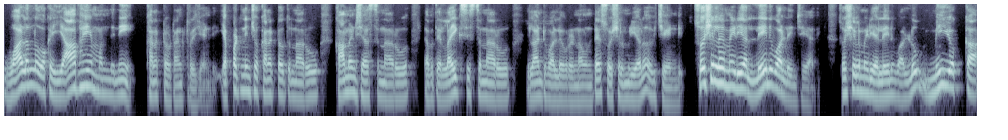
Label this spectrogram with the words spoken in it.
వాళ్ళల్లో ఒక యాభై మందిని కనెక్ట్ అవ్వడానికి ట్రై చేయండి. ఎప్పటి నుంచో కనెక్ట్ అవుతున్నారు కామెంట్స్ చేస్తున్నారు లేకపోతే లైక్స్ ఇస్తున్నారు ఇలాంటి వాళ్ళు ఎవరైనా ఉంటే సోషల్ మీడియాలో అవి చేయండి. సోషల్ మీడియా లేని వాళ్ళు ఏం చేయాలి? సోషల్ మీడియా లేని వాళ్ళు మీ యొక్క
